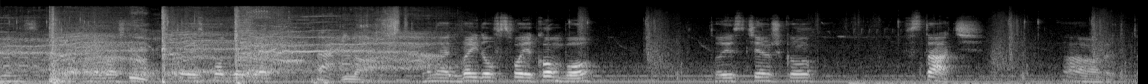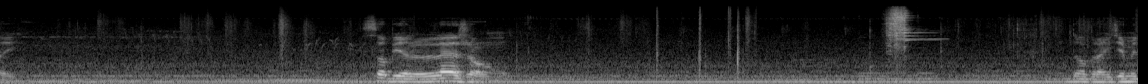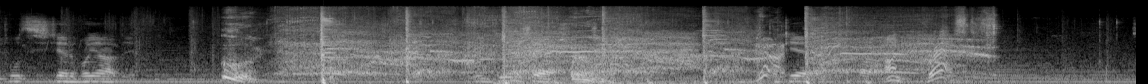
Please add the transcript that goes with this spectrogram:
Więc one właśnie to jest podłe, że one jak wejdą w swoje combo, to jest ciężko wstać. Ale tutaj sobie leżą. Dobra, idziemy tłuc ścierwojady. I się. Tak jest.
